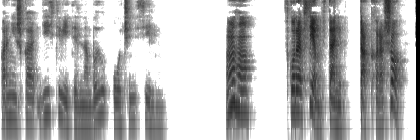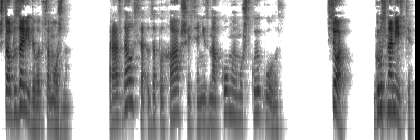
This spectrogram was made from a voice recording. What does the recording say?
Парнишка действительно был очень сильным. «Угу, скоро всем станет так хорошо, что обзавидоваться можно!» Раздался запыхавшийся незнакомый мужской голос. «Все, груз на месте,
